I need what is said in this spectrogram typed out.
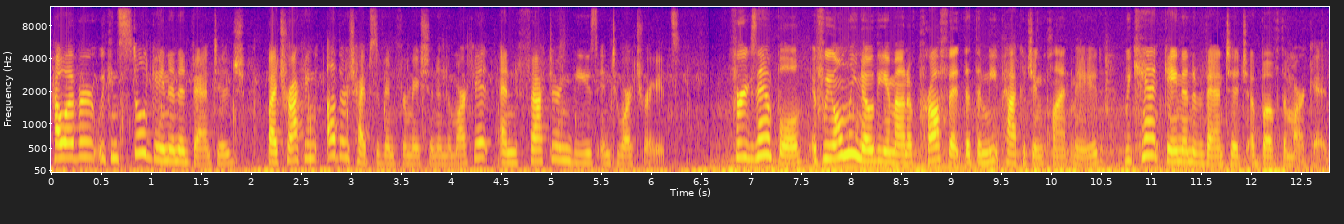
However, we can still gain an advantage by tracking other types of information in the market and factoring these into our trades. For example, if we only know the amount of profit that the meat packaging plant made, we can't gain an advantage above the market,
